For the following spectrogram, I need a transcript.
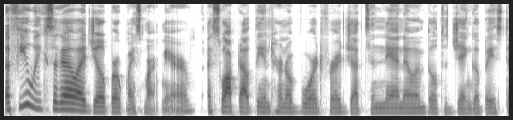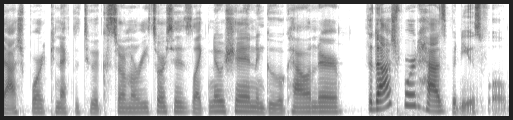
A few weeks ago, I jailbroke my smart mirror. I swapped out the internal board for a Jetson Nano and built a Django based dashboard connected to external resources like Notion and Google Calendar. The dashboard has been useful.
